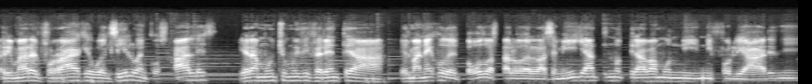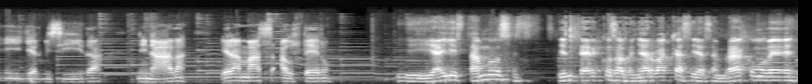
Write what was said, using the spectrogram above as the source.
arrimar el forraje o el silo en costales. Era mucho, muy diferente a el manejo de todo, hasta lo de la semilla. Antes no tirábamos ni, ni foliares, ni herbicida, ni nada. Era más austero. Y ahí estamos, bien tercos a bañar vacas y a sembrar, como ve.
